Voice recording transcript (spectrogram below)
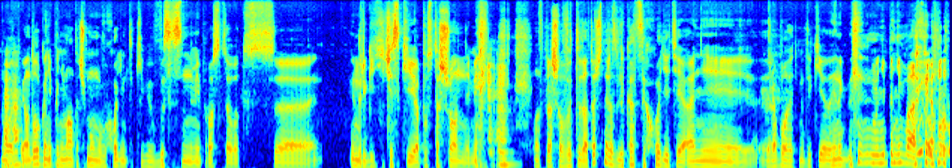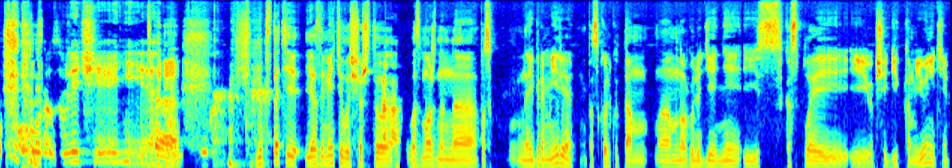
ага. вот, и он долго не понимал, почему мы выходим такими высосанными просто вот с э, энергетически опустошенными. Uh-huh. Он спрашивал, вы туда точно развлекаться ходите, а не работать? Мы такие, мы не понимаем. Развлечение. Ну, кстати, я заметил еще, что, возможно, на на Игромире, поскольку там а, много людей не из косплей и вообще гик-комьюнити,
